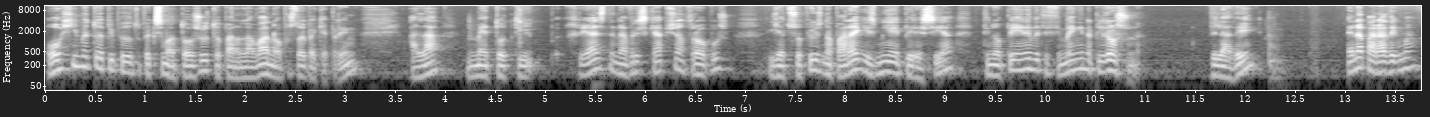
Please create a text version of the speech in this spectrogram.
όχι με το επίπεδο του παίξηματός σου, το επαναλαμβάνω όπως το είπα και πριν, αλλά με το ότι χρειάζεται να βρεις κάποιους ανθρώπους για τους οποίους να παράγεις μια υπηρεσία την οποία είναι βετηθημένοι να πληρώσουν. Δηλαδή, ένα παράδειγμα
